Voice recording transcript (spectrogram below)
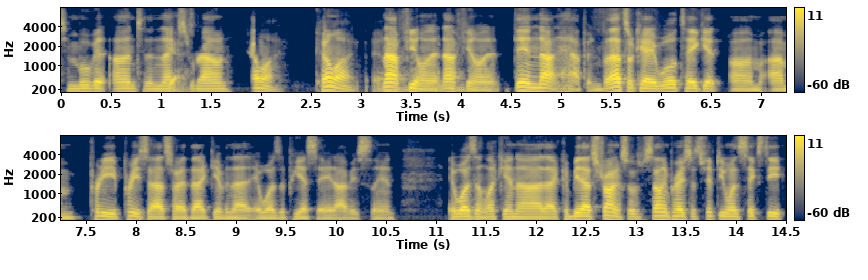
to move it on to the next Yes. round? Come on. Come on. Not feeling it. Not feeling it. Did not happen, but that's okay. We'll take it. Um, I'm pretty pretty satisfied that, given that it was a PS eight, obviously, and it wasn't looking uh that could be that strong. So selling price was fifty one sixty,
